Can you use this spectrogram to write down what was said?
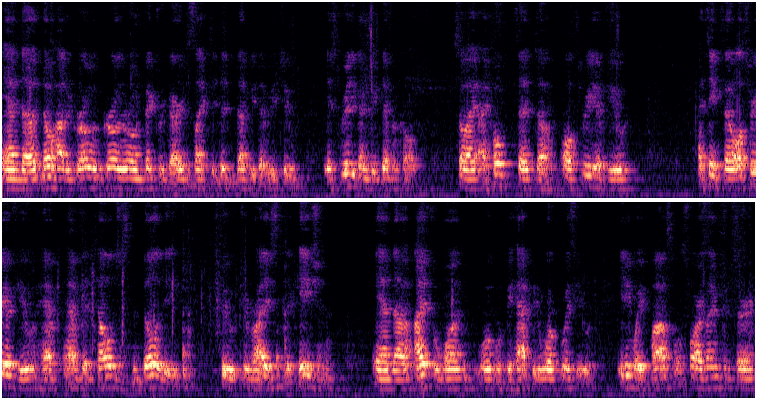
and uh, know how to grow grow their own victory gardens like they did in WW2. It's really going to be difficult. So I, I hope that uh, all three of you I think that all three of you have, have the intelligence and ability to, to rise to the occasion. And uh, I, for one, will, will, be happy to work with you any way possible. As far as I'm concerned,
